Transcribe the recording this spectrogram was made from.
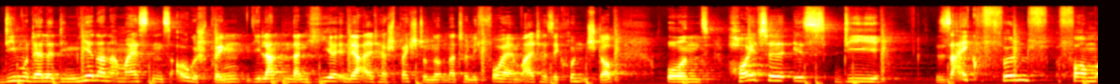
die Modelle, die mir dann am meisten ins Auge springen, die landen dann hier in der Alter Sprechstunde und natürlich vorher im Alter Sekundenstopp. Und heute ist die Psycho 5 vom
